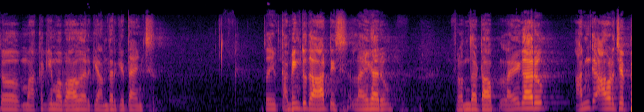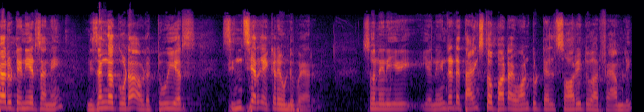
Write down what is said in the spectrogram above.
సో మా అక్కకి మా బావగారికి అందరికీ థ్యాంక్స్ సో ఈ coming to the artist Laya గారు. ఫ్రమ్ ద టాప్ లయ గారు. అన్ ఆవిడ చెప్పారు టెన్ ఇయర్స్ అని. నిజంగా కూడా ఆవిడ టూ ఇయర్స్ సిన్సియర్గా ఇక్కడే ఉండిపోయారు. సో నేను ఏంటంటే థ్యాంక్స్తో పాటు I want to tell sorry to our family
